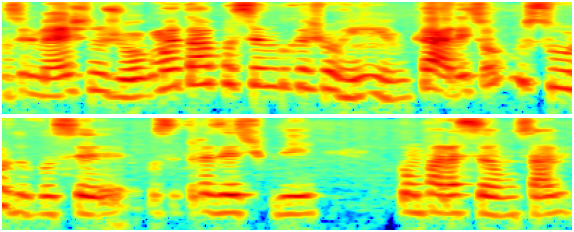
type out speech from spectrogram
se mexe no jogo, mas tava passeando com o cachorrinho. Cara, isso é um absurdo você, você trazer esse tipo de comparação, sabe?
